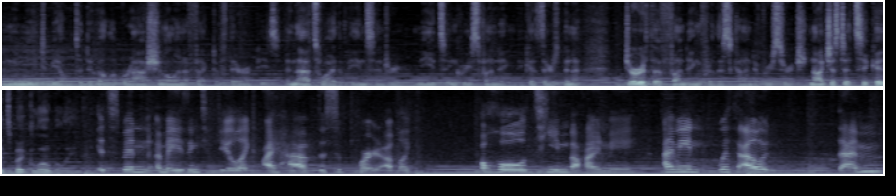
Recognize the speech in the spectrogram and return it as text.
And we need to be able to develop rational and effective therapies. And that's why the Pain Center needs increased funding, because there's been a dearth of funding for this kind of research, not just at SickKids, but globally. It's been amazing to feel like I have the support of like a whole team behind me. I mean, without them,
